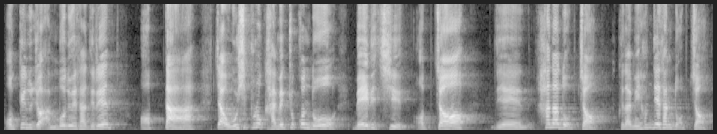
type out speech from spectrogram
어깨 누적 안 보는 회사들은 없다. 자 50% 감액 조건도 메리츠 없죠. 예, 하나도 없죠 그 다음에 현대상도 없죠.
